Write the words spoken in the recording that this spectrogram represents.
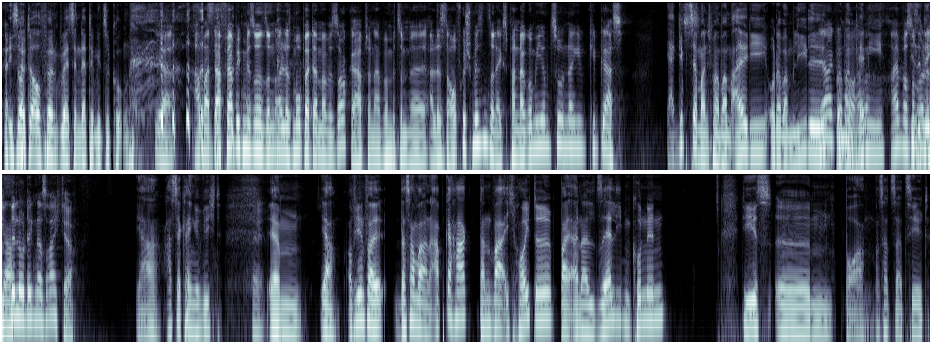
Ich sollte aufhören, Grey's Anatomy zu gucken. ja, aber dafür habe ich mir so, so ein altes Moped da mal besorgt gehabt und einfach mit so einem, äh, alles draufgeschmissen, so ein Expandergummi umzu und dann gib, gib Gas. Ja, gibt's ja manchmal beim Aldi oder beim Lidl Ja, genau. oder beim Penny. aber Einfach so ein altes. Billo-Ding, das reicht ja. Ja, hast ja kein Gewicht. Nee. Ähm, ja, auf jeden Fall, das haben wir dann abgehakt. Dann war ich heute bei einer sehr lieben Kundin, die ist, ähm, boah, was hat sie erzählt?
